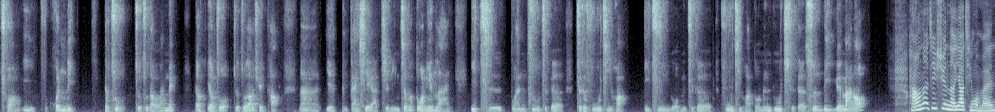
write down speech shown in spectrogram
创意婚礼，要做就做到完美，要要做就做到全套。那也很感谢啊，芷玲这么多年来一直关注这个这个服务计划，以至于我们这个服务计划都能如此的顺利圆满哦。好，那继续呢，邀请我们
